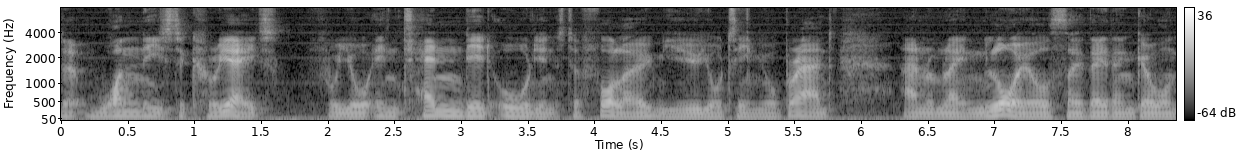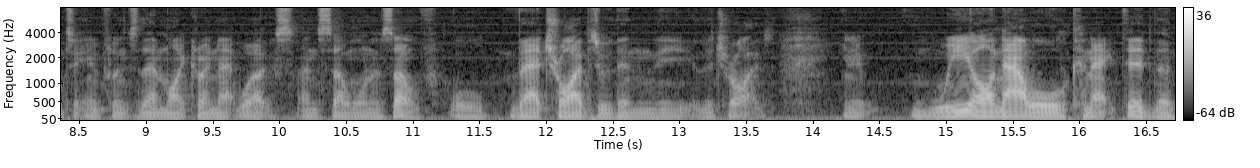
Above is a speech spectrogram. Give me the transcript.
that one needs to create for your intended audience to follow you, your team, your brand, and remain loyal so they then go on to influence their micro networks and so on and so forth, or their tribes within the, the tribes. You know, we are now all connected. The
